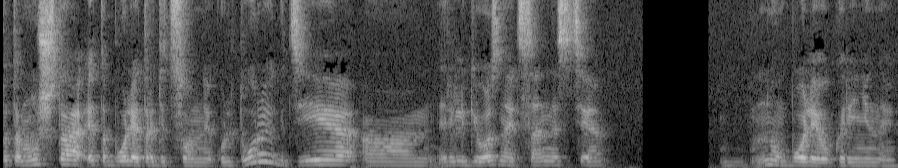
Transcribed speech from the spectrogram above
потому что это более традиционные культуры, где э, религиозные ценности ну, более укоренены.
